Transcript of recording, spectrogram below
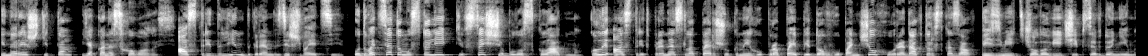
І нарешті та, яка не сховалась, Астрід Ліндгрен зі Швеції. У 20 столітті все ще було складно. Коли Астрід принесла першу книгу про пепі довгу панчоху, редактор сказав: Візьміть чоловічий псевдонім,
